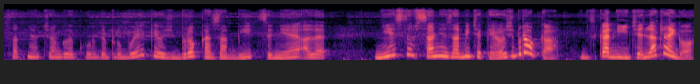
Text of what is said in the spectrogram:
Ostatnio ciągle, kurde, próbuję jakiegoś broka zabić, co nie, ale nie jestem w stanie zabić jakiegoś broka. Zgadnijcie dlaczego.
